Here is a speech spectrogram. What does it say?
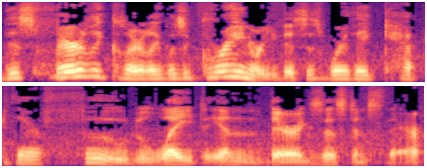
This fairly clearly was a granary. This is where they kept their food late in their existence there.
